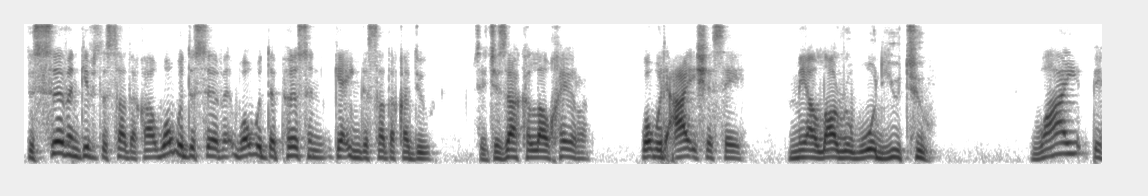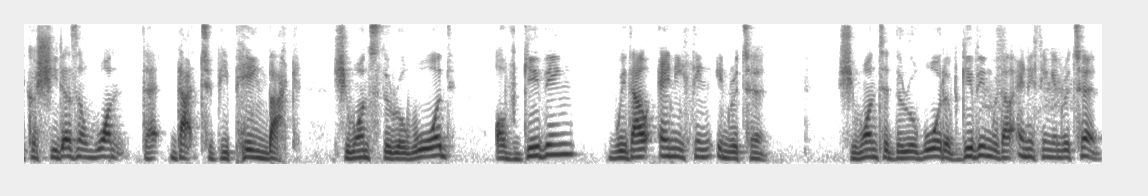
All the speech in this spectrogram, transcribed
the servant gives the sadaqah. What would the servant, what would the person getting the sadaqah do? Say, Jazakallah khairan. What would Aisha say? May Allah reward you too. Why? Because she doesn't want that, that to be paying back. She wants the reward of giving without anything in return. She wanted the reward of giving without anything in return.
